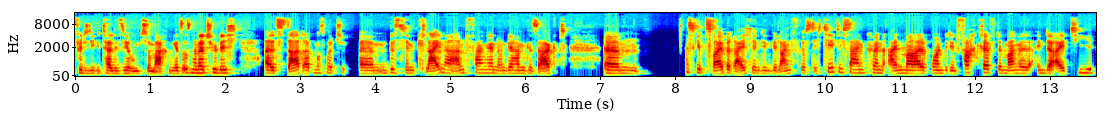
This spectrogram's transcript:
für die Digitalisierung zu machen. Jetzt ist man natürlich als Startup muss man ähm, ein bisschen kleiner anfangen und wir haben gesagt, ähm, es gibt zwei Bereiche, in denen wir langfristig tätig sein können. Einmal wollen wir den Fachkräftemangel in der IT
